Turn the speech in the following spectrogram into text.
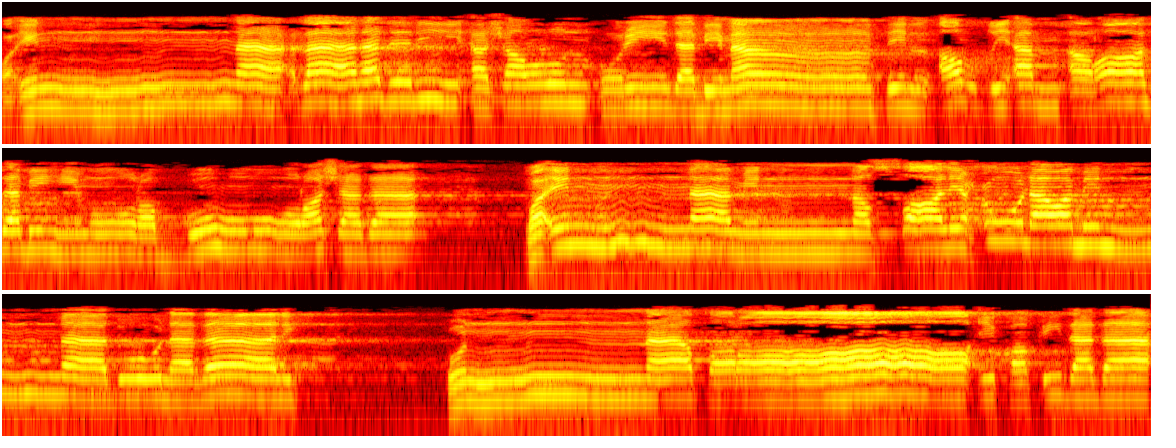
وإنا لا ندري أشر أريد بمن في الأرض أم أراد بهم ربهم رشدا وإنا منا الصالحون ومنا دون ذلك كنا طرائق قددا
